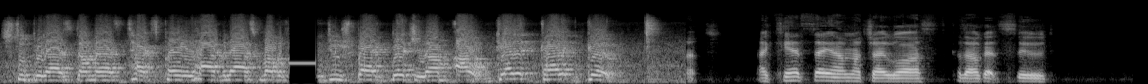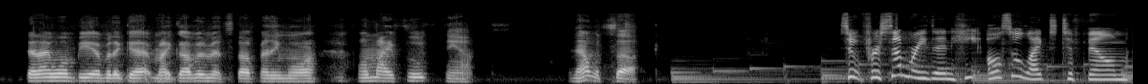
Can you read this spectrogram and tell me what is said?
stupid ass, dumb ass, taxpaying, having ass, motherfucking douchebag bitch, and I'm out. Get it? Got it? Good. I can't say how much I lost because I'll get sued. Then I won't be able to get my government stuff anymore or my food stamps. And that would suck. So, for some reason, he also liked to film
